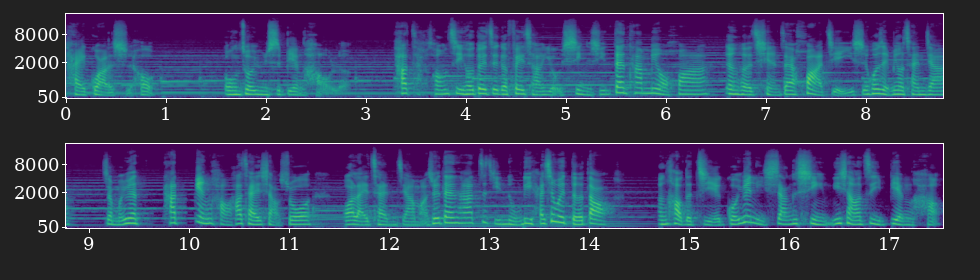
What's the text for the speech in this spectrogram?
开挂的时候，工作运势变好了。他从此以后对这个非常有信心，但他没有花任何钱在化解仪式，或者也没有参加怎么，因为他变好，他才想说我要来参加嘛。所以，但是他自己努力还是会得到。很好的结果，因为你相信，你想要自己变好，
